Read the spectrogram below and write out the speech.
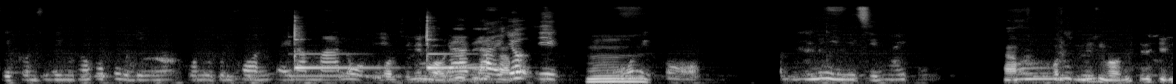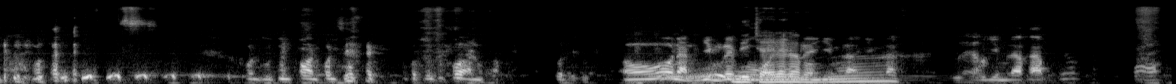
สิคนที่ดินเขาก็พูดดีนะคนอุทุมพรไปดำมาโลกอีคกนสุรินทร์บอกอดียากดีได้ครับเยอะอีกอืโอ้มยก็นี่มีสินไงปูครับ คนสุรินทร์บอกดีดีคนอุทุมพรคนเสียคนอุทุมพรโอ้นั่นยิ้มเลยดีใจเลยครับผมยิ้มแล้วยิ้มแล้วยิ้มแล้วครับอุทุ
